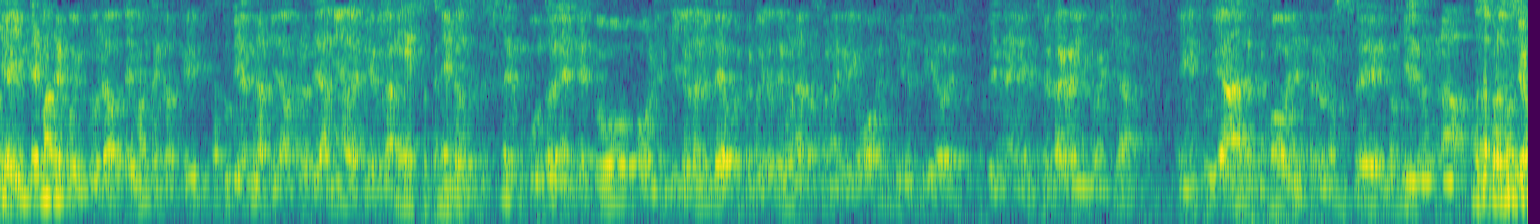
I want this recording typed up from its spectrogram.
si hay un tema de coyuntura o temas en los que quizás tú tienes una opinión, pero te da miedo decirla, Eso también. entonces ese es un punto en el que tú, o en el que yo también veo, por ejemplo, yo tengo una persona que digo, oh, este tiene seguidores, tiene cierta gran influencia en estudiantes, en jóvenes, pero no se, no tiene una... No se pronuncia.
